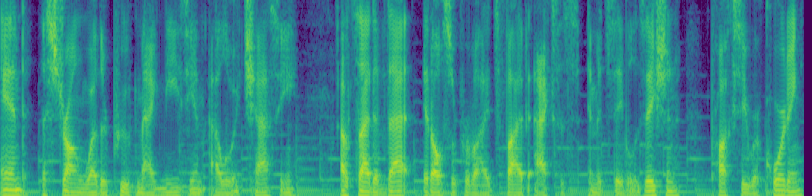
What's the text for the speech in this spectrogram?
and a strong weatherproof magnesium alloy chassis. Outside of that, it also provides 5 axis image stabilization, proxy recording,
